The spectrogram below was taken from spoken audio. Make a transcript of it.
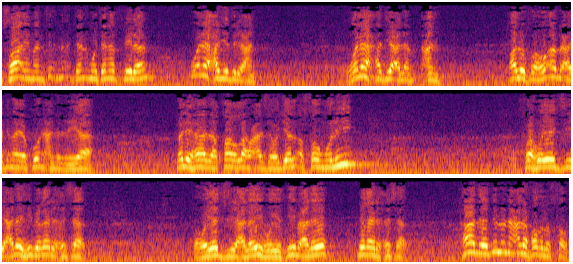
صائما متنفلا ولا أحد يدري عنه ولا أحد يعلم عنه. قالوا فهو أبعد ما يكون عن الرياء. فلهذا قال الله عز وجل الصوم لي فهو يجزي عليه بغير حساب. فهو يجزي عليه ويثيب عليه بغير حساب. هذا يدلنا على فضل الصوم.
